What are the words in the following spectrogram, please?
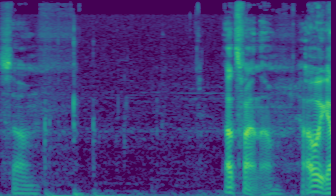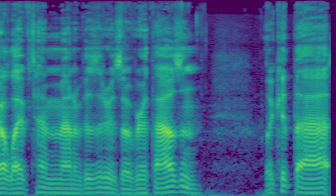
So that's fine though. Oh, we got a lifetime amount of visitors over a thousand. Look at that.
